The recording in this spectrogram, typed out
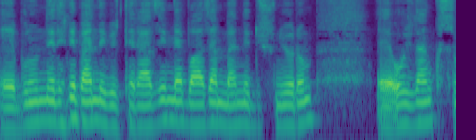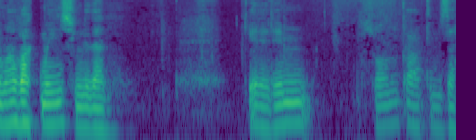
E, bunun nedeni ben de bir teraziyim ve bazen ben de düşünüyorum. E, o yüzden kusuruma bakmayın şimdiden. Gelelim son kartımıza.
